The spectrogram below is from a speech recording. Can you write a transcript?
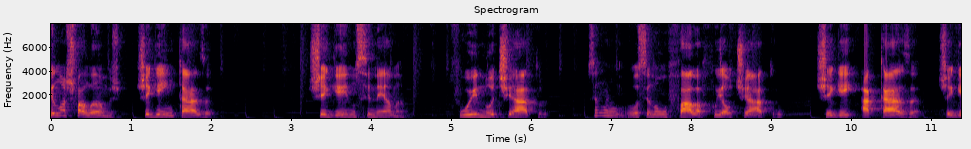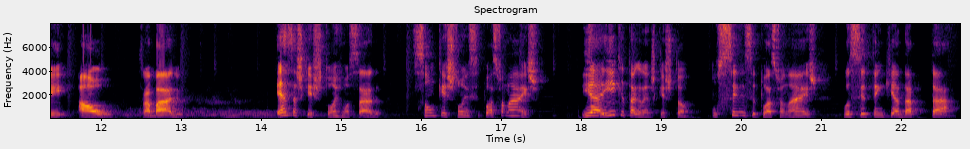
Porque nós falamos: cheguei em casa, cheguei no cinema, fui no teatro. Você não, você não fala fui ao teatro, cheguei a casa, cheguei ao trabalho. Essas questões, moçada, são questões situacionais. E é aí que está a grande questão. Por serem situacionais, você tem que adaptar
